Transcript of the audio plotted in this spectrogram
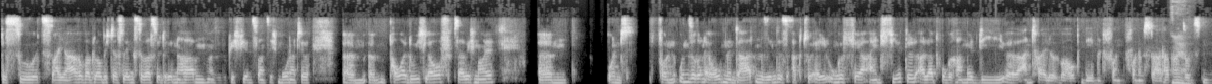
Bis zu zwei Jahre war, glaube ich, das längste, was wir drin haben. Also wirklich 24 Monate ähm, ähm, Power-Durchlauf, sage ich mal. Ähm, und von unseren erhobenen Daten sind es aktuell ungefähr ein Viertel aller Programme, die äh, Anteile überhaupt nehmen von, von einem Startup. Ah, ja. Ansonsten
